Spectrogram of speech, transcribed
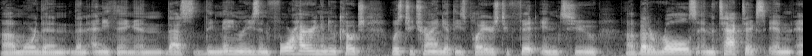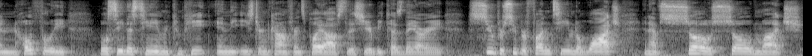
Uh, more than than anything, and that's the main reason for hiring a new coach was to try and get these players to fit into uh, better roles in the tactics, and and hopefully we'll see this team compete in the Eastern Conference playoffs this year because they are a super, super fun team to watch and have so, so much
